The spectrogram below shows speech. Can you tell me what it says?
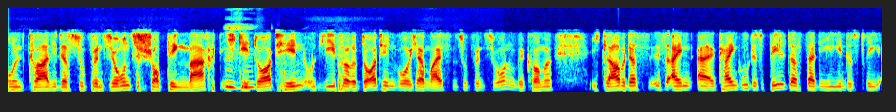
und quasi das Subventionsshopping macht. Ich mhm. gehe dorthin und liefere dorthin, wo ich am meisten Subventionen bekomme. Ich glaube, das ist ein, äh, kein gutes Bild, das da die Industrie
